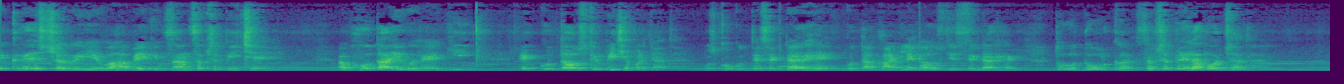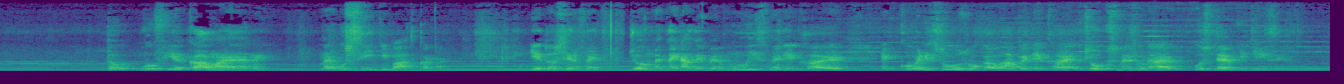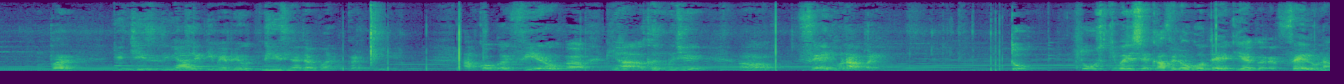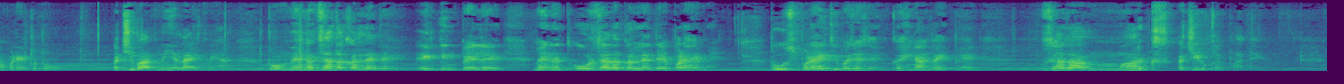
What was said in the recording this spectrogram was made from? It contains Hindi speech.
एक रेस चल रही है, वहाँ पे एक इंसान सबसे पीछे है। अब होता यूँ है कि एक कुत्ता उसके पीछे पड़ जाता है। उसको कुत्ते से डर है, कुत्ता काट लेगा, उस चीज़ से डर है तो वो दौड़कर सबसे पहला पहुँच जाता है। तो वो फियर काम आया है नहीं? मैं उसी की बात कर रहा हूँ। ये तो सिर्फ़ एक जो हमने कहीं ना कहीं पे मूवीज़ में देखा है, एक कॉमेडी शोज़ होगा, वहाँ पे देखा है जोक्स में सुना है, उस टाइप की चीज़ है। पर ये चीज़ रियलिटी में भी उतनी ही ज़्यादा वर्क करती है। आपको अगर फियर होगा कि हाँ अगर मुझे फेल होना पड़े तो उसकी वजह से काफ़ी लोग होते हैं कि अगर फेल होना पड़े तो तो अच्छी बात नहीं है लाइफ में यार। तो मेहनत ज़्यादा कर लेते हैं। एक दिन पहले मेहनत और ज़्यादा कर लेते हैं पढ़ाई में। तो उस पढ़ाई की वजह से कहीं ना कहीं पे ज़्यादा मार्क्स अचीव कर पाते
